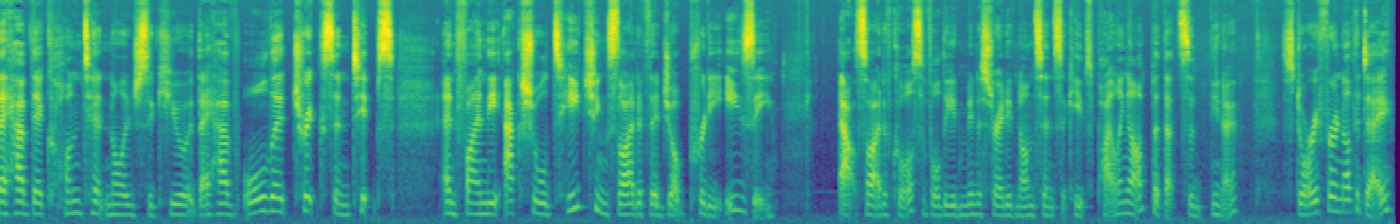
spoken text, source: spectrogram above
They have their content knowledge secured. They have all their tricks and tips and find the actual teaching side of their job pretty easy. Outside, of course, of all the administrative nonsense that keeps piling up, but that's a, you know, story for another day.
